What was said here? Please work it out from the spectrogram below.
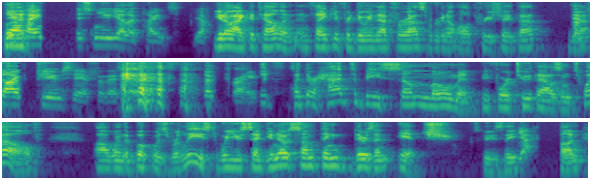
But, paint it's new yellow paint. Yeah. You know, I could tell, and, and thank you for doing that for us. We're going to all appreciate that. Yeah. I'm dying fumes here for this. Look great. But, but, there had to be some moment before 2012 uh, when the book was released where you said, you know, something, there's an itch. Excuse the yeah. pun,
